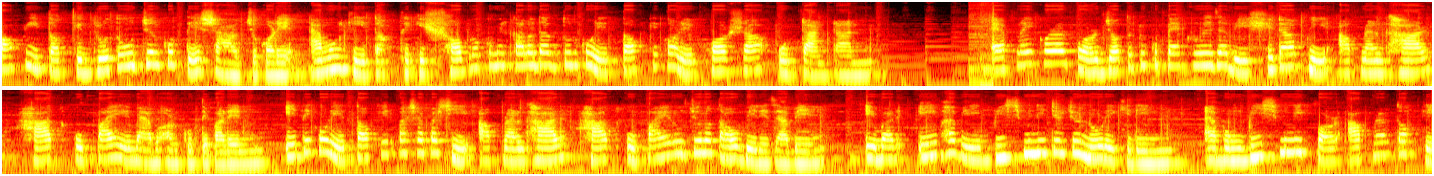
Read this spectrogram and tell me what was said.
কফি ত্বককে দ্রুত উজ্জ্বল করতে সাহায্য করে। এমনকি ত্বক থেকে সব রকমের কালো দাগ দূর করে ত্বককে করে ফর্সা ও টান টান। অ্যাপ্লাই করার পর যতটুকু প্যাক রয়ে যাবে সেটা আপনি আপনার ঘাড়, হাত ও পায়ে ব্যবহার করতে পারেন। এতে করে ত্বকের পাশাপাশি আপনার ঘাড়, হাত ও পায়ের উজ্জ্বলতাও বেড়ে যাবে। এবার এইভাবেই বিশ মিনিটের জন্য রেখে দিন। এবং বিশ মিনিট পর আপনার ত্বককে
